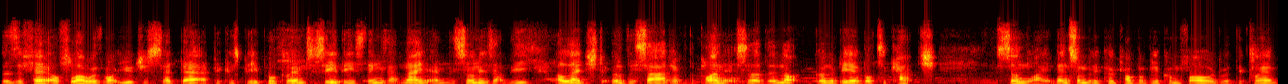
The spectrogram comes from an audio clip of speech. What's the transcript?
There's a fatal flaw with what you just said there because people claim to see these things at night and the sun is at the alleged other side of the planet. So they're not going to be able to catch sunlight, then somebody could probably come forward with the claim,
